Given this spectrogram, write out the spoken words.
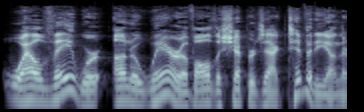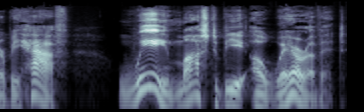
While they were unaware of all the shepherd's activity on their behalf, we must be aware of it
